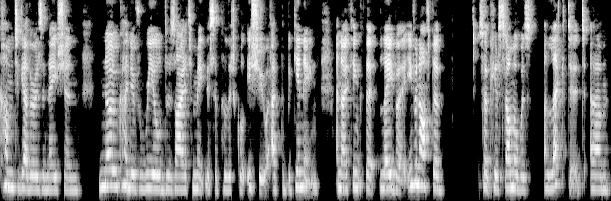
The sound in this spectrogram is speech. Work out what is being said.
come together as a nation, no kind of real desire to make this a political issue at the beginning. And I think that Labour, even after Sir Keir Starmer was elected, um,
